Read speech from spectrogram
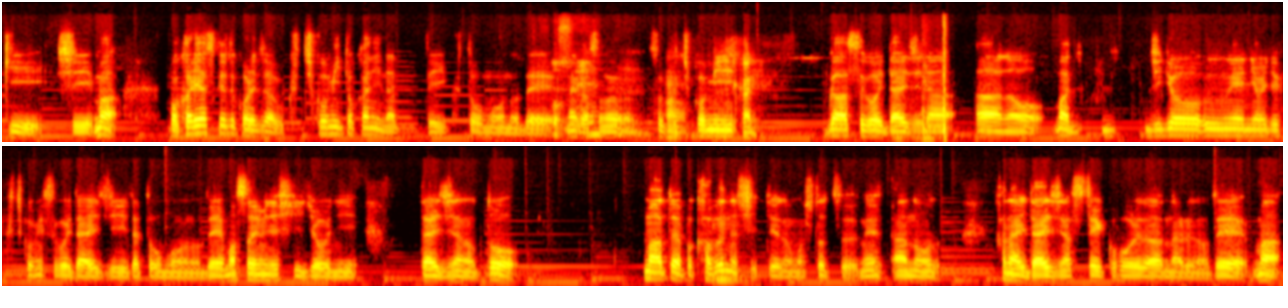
きいし、まあわかりやすく言うとこれじゃあ口コミとかになっていくと思うので、ね。なんかその、うん。そううん口コミ。がすごい大事な、あの、まあ、じ事業運営において口コミすごい大事だと思うので、まあそういう意味で非常に大事なのと、まああとやっぱ株主っていうのも一つね、あの、かなり大事なステークホルダーになるので、まあ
